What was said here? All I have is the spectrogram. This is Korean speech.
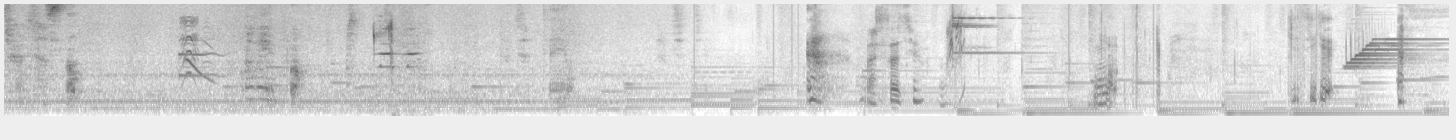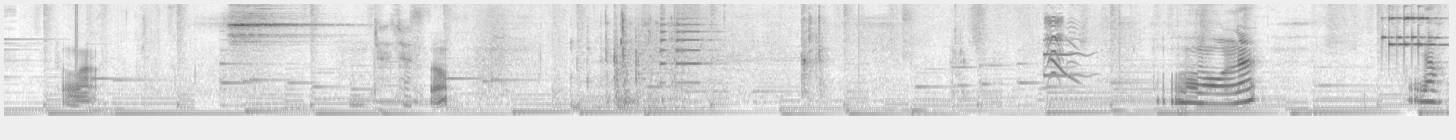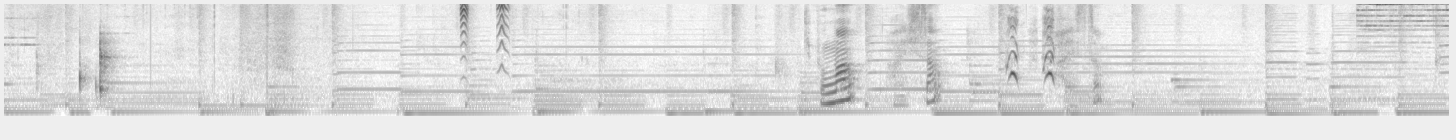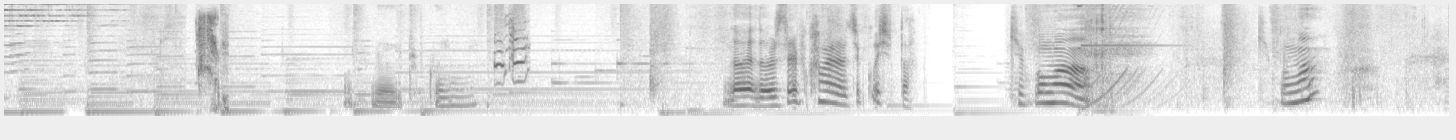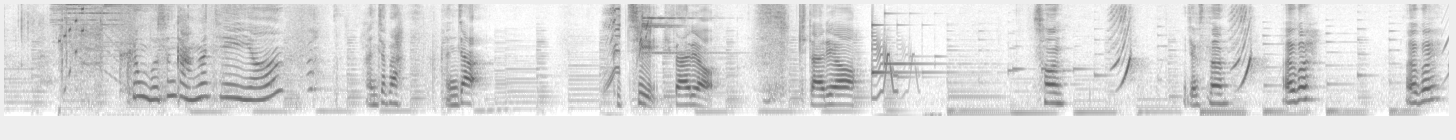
잤어? 너무 예뻐. 잤대요. 마사지. 응. 기지개. 응, 잘 잤어? 뭐 먹을래? 그냥. 기쁨아? 맛있어? 맛있어? 왜 여기 듣고 있니? 너, 널 셀프 카메라로 찍고 싶다. 기쁨아. 기쁨아? 무슨 강아지예요? 앉아봐. 앉아. 그치. 기다려. 기다려. 손. 이제 손. 얼굴. 얼굴.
